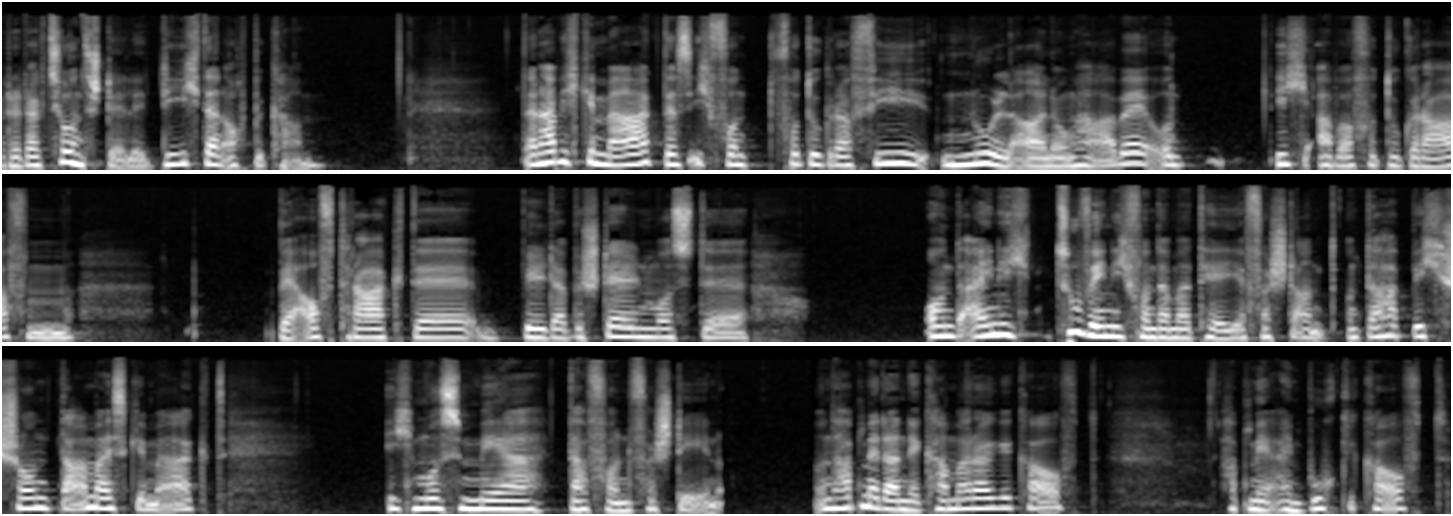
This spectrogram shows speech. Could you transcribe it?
Redaktionsstelle, die ich dann auch bekam. Dann habe ich gemerkt, dass ich von Fotografie null Ahnung habe und ich aber Fotografen beauftragte, Bilder bestellen musste und eigentlich zu wenig von der Materie verstand. Und da habe ich schon damals gemerkt, ich muss mehr davon verstehen. Und habe mir dann eine Kamera gekauft habe mir ein Buch gekauft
